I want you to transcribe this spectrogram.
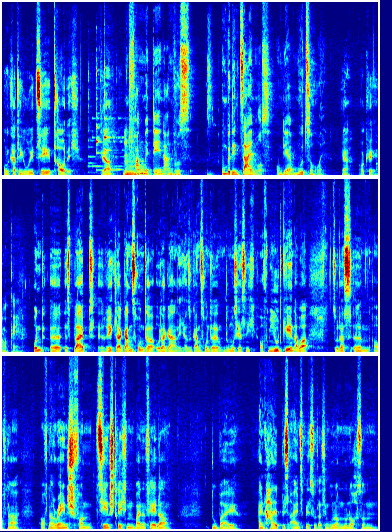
Und Kategorie C, trau dich. Ja? Und fang mit denen an, wo es unbedingt sein muss, um dir Mut zu holen. Ja, okay. Okay. Und äh, es bleibt Regler ganz runter oder gar nicht. Also ganz runter, du musst jetzt nicht auf Mute gehen, aber so dass ähm, auf, einer, auf einer Range von 10 Strichen bei einem Fader du bei ein halb bis eins bist, sodass im Grunde genommen nur noch so ein,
